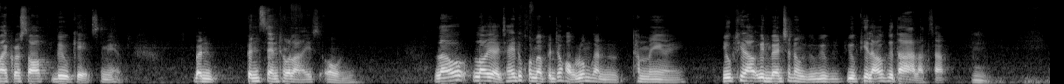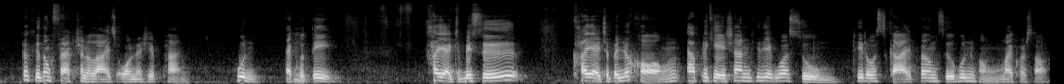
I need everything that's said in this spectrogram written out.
Microsoft Bill Gates ใช่ไหมครับเป็นเป็น centralized own แล้วเราอยากจะให้ทุกคนมาเป็นเจ้าของร่วมกันทำยังไง ยุคที่แล้ว invention ของยุคยุคที่แล้วก็คือตลาดหลักทรัพย์อืมก็คือต้อง fractionalize ownership ผ่านหุ้น equity ใครอยากจะไปซื้อ ใครอยากจะเป็นเจ้าของแอปพลิเคชันที่เรียกว่า Zoom ที่เรียกว่า Skype ก็ต้องซื้อหุ้นของ Microsoft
